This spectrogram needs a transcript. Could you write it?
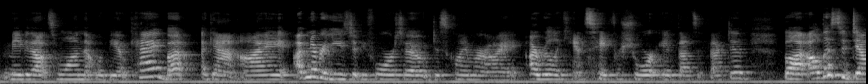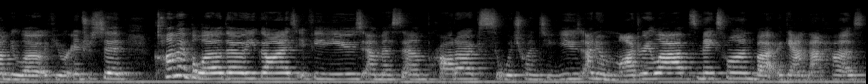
maybe that's one that would be okay, but again, I, I've never used it before, so disclaimer, I, I really can't say for sure if that's effective, but I'll list it down below if you are interested. Comment below though, you guys, if you use MSM products, which ones you use. I know Madre Labs makes one, but again, that has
